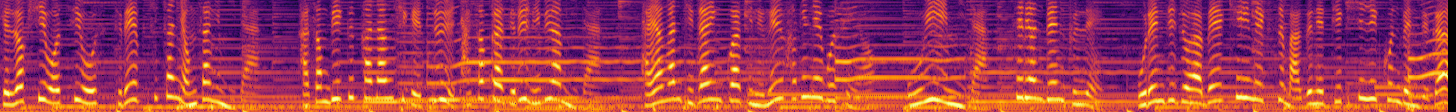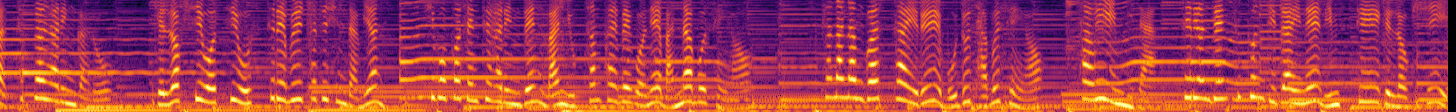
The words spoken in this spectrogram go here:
갤럭시 워치 5 스트랩 추천 영상입니다. 가성비 끝판왕 시계줄 5가지를 리뷰합니다. 다양한 디자인과 기능을 확인해보세요. 5위입니다. 세련된 블랙, 오렌지 조합의 KMX 마그네틱 실리콘 밴드가 특별 할인가로 갤럭시 워치 5 스트랩을 찾으신다면 15% 할인된 16,800원에 만나보세요. 편안함과 스타일을 모두 잡으세요. 4위입니다. 세련된 투톤 디자인의 림스테이 갤럭시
